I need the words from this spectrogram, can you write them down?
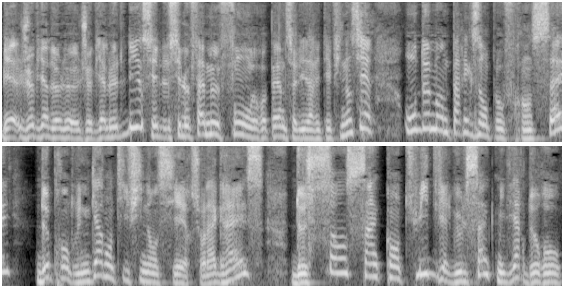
Bien, je viens de le, je viens de le dire, c'est le, le, fameux Fonds européen de solidarité financière. On demande par exemple aux Français de prendre une garantie financière sur la Grèce de 158,5 milliards d'euros.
